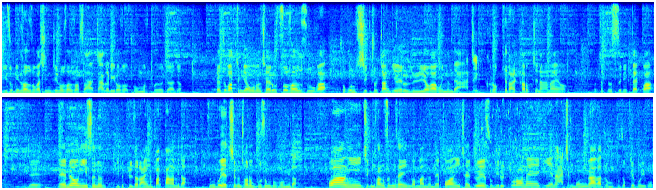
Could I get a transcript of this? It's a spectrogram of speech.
이수빈 선수가 신진호 선수와 싹, 짝을 이뤄서 좋은 모습 보여줘야죠. 제주 같은 경우는 제루소 선수가 조금씩 출장 기회를 늘려가고 있는데 아직 그렇게 날카롭진 않아요. 어쨌든 3백과 이제 4명이 쓰는 미드필더 라인은 빵빵합니다. 승부 예측은 저는 무승부 봅니다. 포항이 지금 상승세인 건 맞는데 포항이 제주의 수비를 뚫어내기에는 아직 뭔가가 좀 부족해 보이고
